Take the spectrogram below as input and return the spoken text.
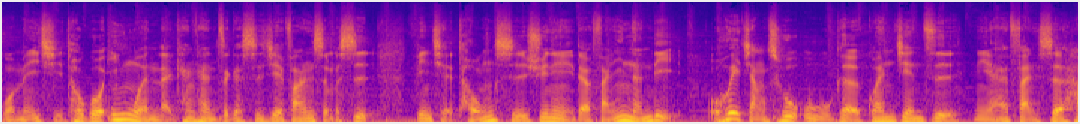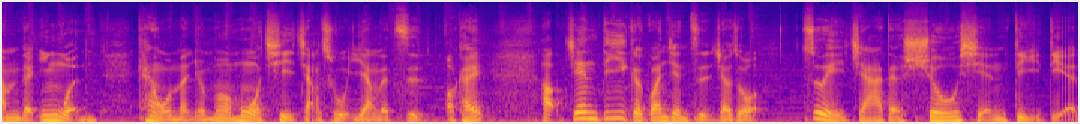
我们一起透过英文来看看这个世界发生什么事，并且同时训练你的反应能力。我会讲出五个关键字，你来反射他们的英文，看我们有没有默契讲出一样的字。OK？好，今天第一个关键字叫做。最佳的休闲地点，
